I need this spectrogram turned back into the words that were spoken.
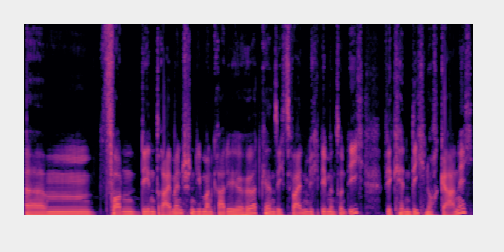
Ähm, von den drei Menschen, die man gerade hier hört, kennen sich zwei, nämlich Clemens und ich. Wir kennen dich noch gar nicht.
